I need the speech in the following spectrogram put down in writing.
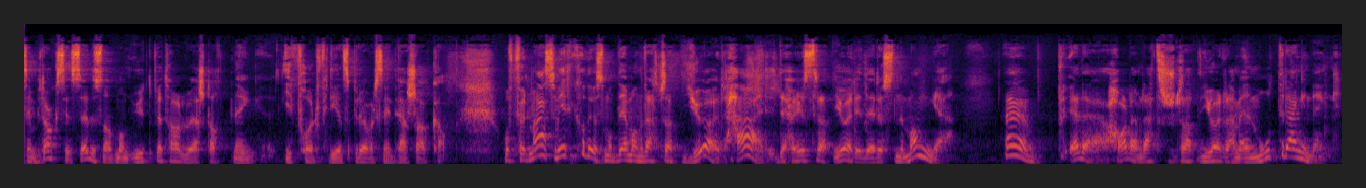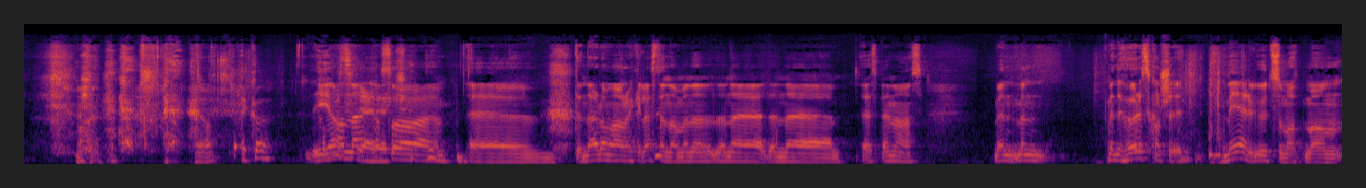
sin praksis så er det sånn at man utbetaler erstatning for frihetsberøvelsen i de her sakene. Og For meg så virker det jo som at det man rett og slett gjør her, det Høyesterett gjør i det resonnementet, det, har de rett og slett gjør de en motregning? ja. Hva, ja, nei, altså eh, Den der har jeg ikke lest ennå, men den er, den er spennende. Men, men, men, det høres kanskje mer ut som at man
